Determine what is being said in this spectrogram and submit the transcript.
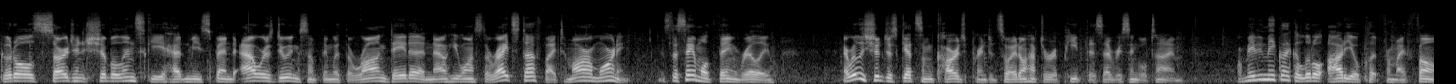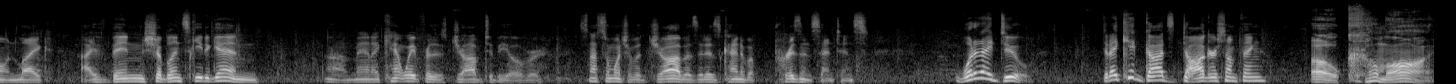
Good old Sergeant Shibolinski had me spend hours doing something with the wrong data, and now he wants the right stuff by tomorrow morning. It's the same old thing, really. I really should just get some cards printed so I don't have to repeat this every single time. Or maybe make like a little audio clip from my phone, like, I've been Shablinski'd again. Oh man, I can't wait for this job to be over. It's not so much of a job as it is kind of a prison sentence. What did I do? Did I kick God's dog or something? Oh, come on.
